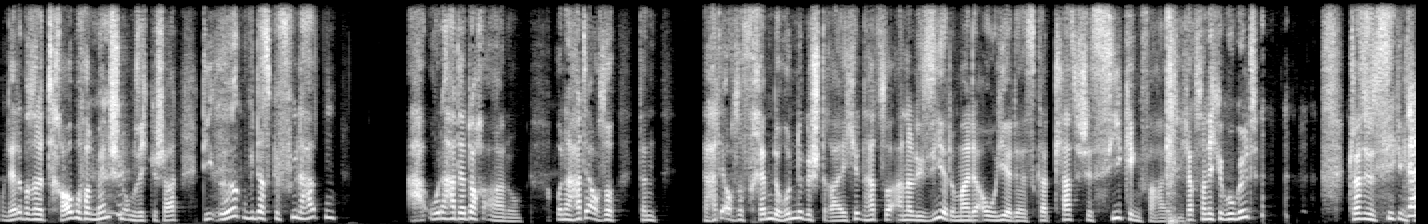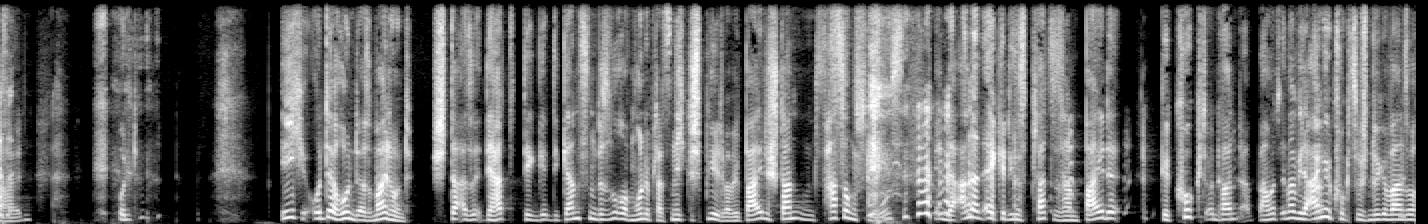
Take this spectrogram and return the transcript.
Und er hat aber so eine Traube von Menschen um sich geschart, die irgendwie das Gefühl hatten, ah, oder hat er doch Ahnung? Und dann hat er auch so, dann, da hat er auch so fremde Hunde gestreichelt und hat so analysiert und meinte, oh hier, der ist gerade klassisches Seeking-Verhalten. Ich habe es noch nicht gegoogelt. Klassisches Seeking-Verhalten. Und ich und der Hund, also mein Hund, also der hat die, die ganzen Besucher auf dem Hundeplatz nicht gespielt, weil wir beide standen fassungslos in der anderen Ecke dieses Platzes, haben beide geguckt und waren, haben uns immer wieder angeguckt zwischendurch und waren so,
